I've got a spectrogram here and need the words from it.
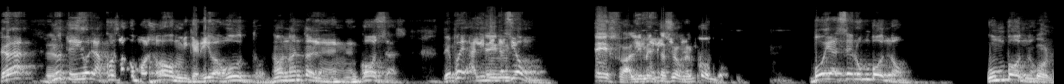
¿Verdad? Yo te digo las cosas como son, mi querido Augusto. No, no entro en, cosas. Después, alimentación. eso, alimentación, el combo. Voy a hacer un bono. Un bono. Un bono,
